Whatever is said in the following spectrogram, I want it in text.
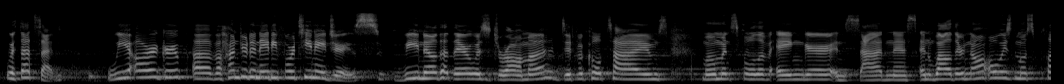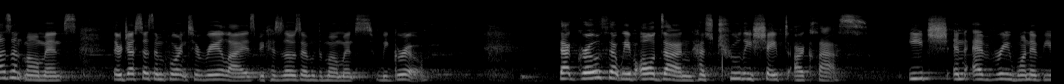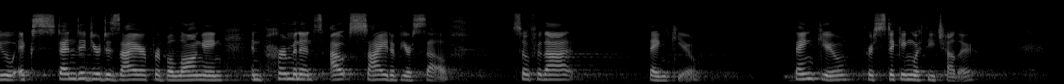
With that said, we are a group of 184 teenagers. We know that there was drama, difficult times, moments full of anger and sadness, and while they're not always the most pleasant moments, they're just as important to realize because those are the moments we grew. That growth that we've all done has truly shaped our class. Each and every one of you extended your desire for belonging and permanence outside of yourself. So, for that, thank you. Thank you for sticking with each other,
